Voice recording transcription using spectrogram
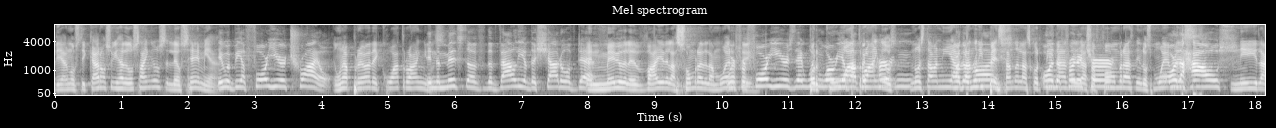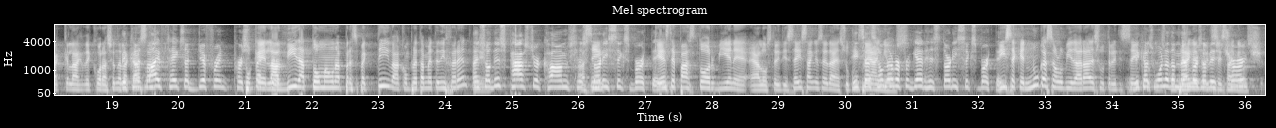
diagnosticaron a su hija de dos años leucemia. It would be a four-year trial Una prueba de cuatro años. in the midst of the valley of the shadow of death, en medio del valle de la sombra de la muerte. where for four years they wouldn't worry about the años curtain no estaban ni hablando ni rugs, pensando en las cortinas, ni las alfombras, ni los muebles, house, ni la, la decoración de la because casa. life takes a different Porque la perspective. vida toma una perspectiva completamente diferente. And so this pastor comes his Así 36th que birthday. este pastor viene a los 36 años de edad en su He says he'll never cumpleaños. forget his 36th birthday. Dice que nunca se olvidará de su 36 Because one of the cumpleaños members of his 36 años. church,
